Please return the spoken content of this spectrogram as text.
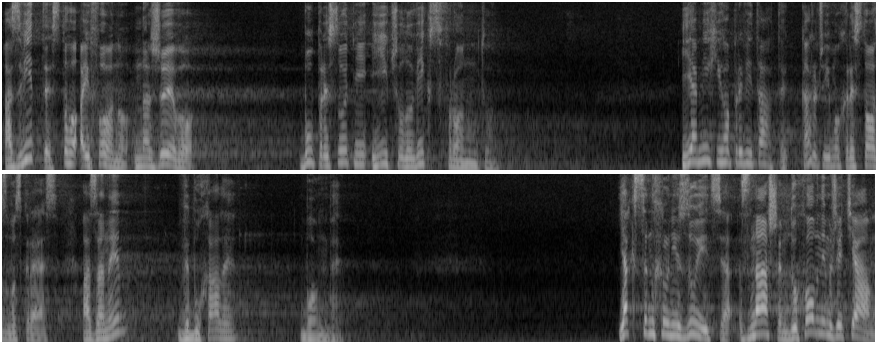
а звідти з того айфону наживо був присутній її чоловік з фронту. І я міг його привітати, кажучи йому Христос Воскрес, а за ним вибухали бомби. Як синхронізується з нашим духовним життям,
